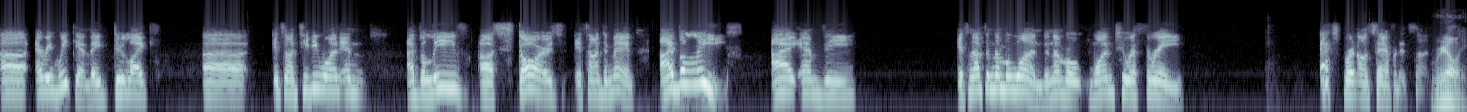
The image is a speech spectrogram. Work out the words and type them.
uh, every weekend. They do like uh, it's on TV One, and I believe uh, Stars. It's on demand. I believe I am the, if not the number one, the number one, two, or three expert on Sanford and Son. really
